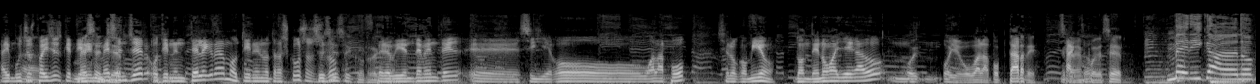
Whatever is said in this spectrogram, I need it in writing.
hay muchos Ah, países que tienen Messenger. Messenger, o tienen Telegram o tienen otras cosas, Sí, ¿no? sí, sí, correcto. Pero evidentemente, eh, si llegó Wallapop, se lo comió. Donde no ha llegado... mm, O, o llegó a la pop tarde, que también puede ser. Americano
